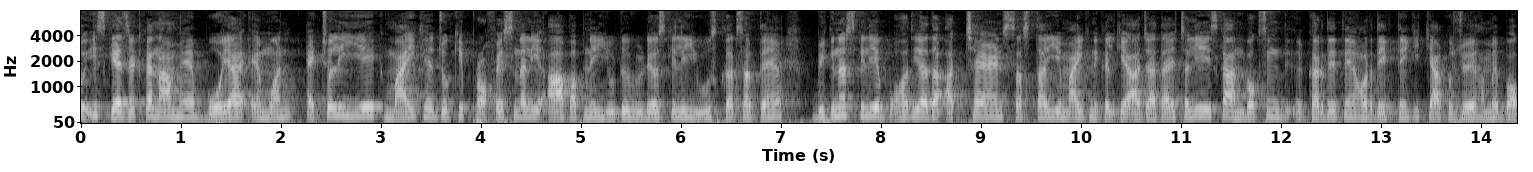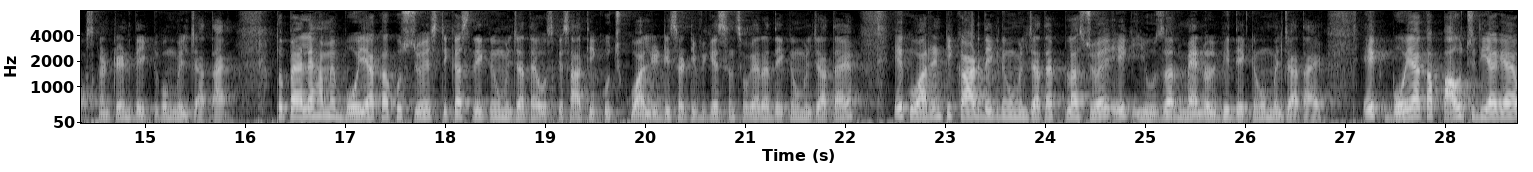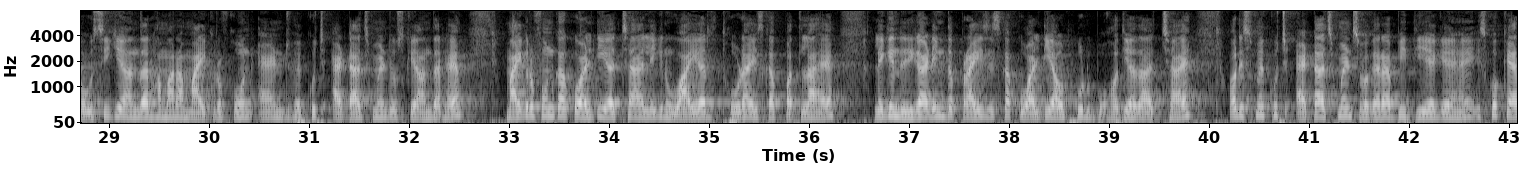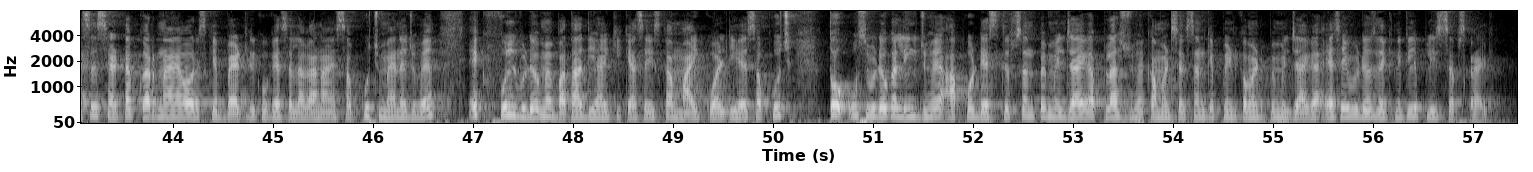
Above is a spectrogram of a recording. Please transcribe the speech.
तो इस गैजेट का नाम है बोया एम वन। एक्चुअली ये एक माइक है जो कि प्रोफेशनली आप अपने यूट्यूब वीडियोस के लिए यूज़ कर सकते हैं। बिगनर्स के लिए बहुत ही ज़्यादा अच्छा एंड सस्ता ये माइक निकल के आ जाता है। चलिए इसका अनबॉक्सिंग कर देते हैं और देखते हैं कि क्या कुछ जो है हमें बॉक्स कंटेंट देखने को मिल जाता है। तो पहले हमें बोया का कुछ जो है स्टिकर्स देखने को मिल जाता है। उसके साथ ही कुछ क्वालिटी सर्टिफिकेशन वगैरह देखने को मिल जाता है। एक वारंटी कार्ड देखने को मिल जाता है। प्लस जो है एक यूज़र मैनुअल भी देखने को मिल जाता है। एक बोया का पाउच दिया गया है। उसी के अंदर हमारा माइक्रोफोन एंड जो है कुछ अटैचमेंट उसके अंदर है। माइक्रोफोन का क्वालिटी अच्छा है, लेकिन वायर थोड़ा इसका पतला है। लेकिन रिगार्डिंग द प्राइस इसका क्वालिटी आउटपुट बहुत ज़्यादा अच्छा है। और इसमें कुछ अटैचमेंट्स वगैरह भी दिए गए हैं। इसको कैसे सेटअप करना है और इसके बैटरी को कैसे लगाना है, सब कुछ मैंने जो है एक फुल वीडियो में बता दिया है कि कैसे इसका माइक क्वालिटी है, सब कुछ। तो उस वीडियो का लिंक जो है आपको डिस्क्रिप्शन पे मिल जाएगा प्लस जो है कमेंट सेक्शन के पिन कमेंट पे मिल जाएगा। ऐसे वीडियोस देखने के लिए प्लीज़ सब्सक्राइब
